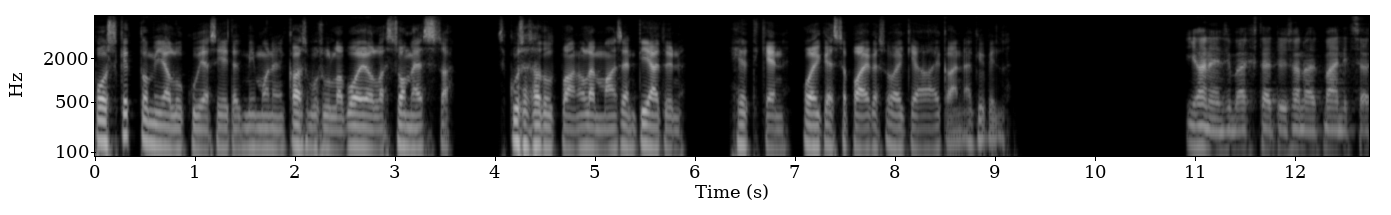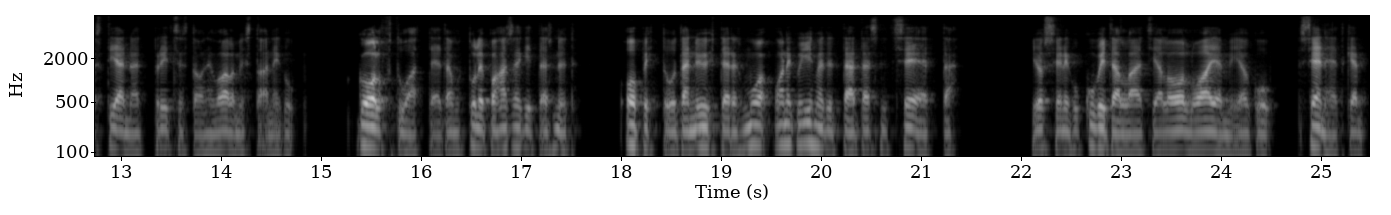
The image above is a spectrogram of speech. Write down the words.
poskettomia lukuja siitä, että millainen kasvu sulla voi olla somessa, kun sä satut vaan olemaan sen tietyn hetken oikeassa paikassa oikeaan aikaan näkyvillä. Ihan ensimmäiseksi täytyy sanoa, että mä en itse asiassa tiennyt, että Bridgestone valmistaa niin golf-tuotteita, mutta tulipahan sekin tässä nyt opittuu tämän yhteydessä. Mua, mua niin ihmetyttää tässä nyt se, että jos ei niin kuvitellaan, että siellä on ollut aiemmin joku sen hetken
